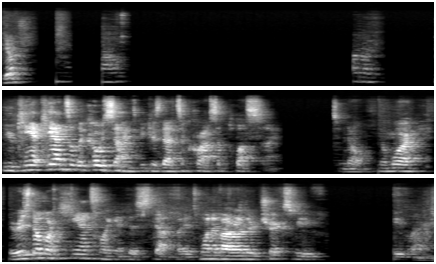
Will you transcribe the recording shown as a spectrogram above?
Yep. You can't cancel the cosines because that's across a plus sign. So no, no more. There is no more canceling at this step, but it's one of our other tricks we've we've learned.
